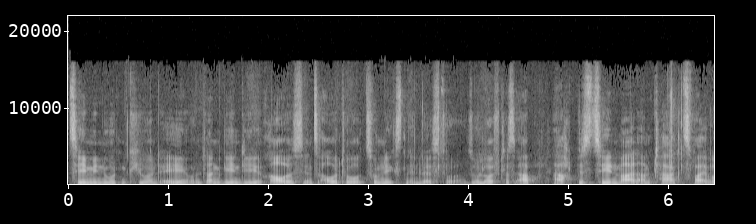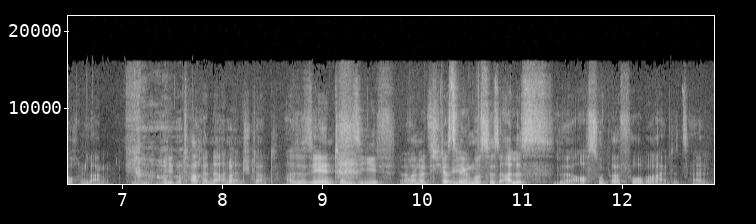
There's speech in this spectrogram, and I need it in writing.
10 Minuten QA und dann gehen die raus ins Auto zum nächsten Investor. So läuft das ab. Acht bis zehn Mal am Tag, zwei Wochen lang. Jeden Tag in einer anderen Stadt. Also sehr intensiv und deswegen muss das alles äh, auch super vorbereitet sein.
